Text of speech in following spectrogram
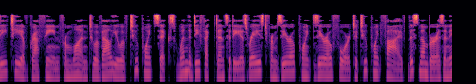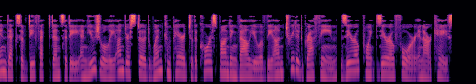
ZT of graphene from 1 to a value of 2.6 when the defect density is raised from 0.04 to 2.5 this number is an index of defect density and usually understood when compared to the corresponding value of the untreated graphene, 0.04 in our case.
